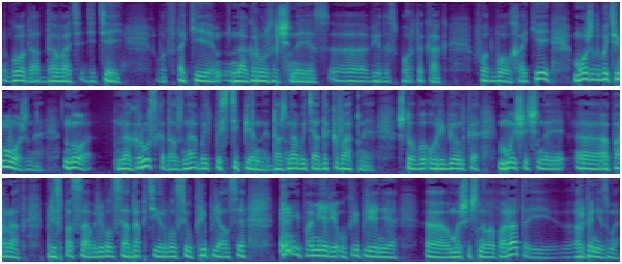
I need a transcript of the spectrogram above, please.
года отдавать детей вот в такие нагрузочные э, виды спорта, как футбол, хоккей, может быть и можно, но нагрузка должна быть постепенной, должна быть адекватная, чтобы у ребенка мышечный э, аппарат приспосабливался, адаптировался, укреплялся, и по мере укрепления э, мышечного аппарата и организма,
